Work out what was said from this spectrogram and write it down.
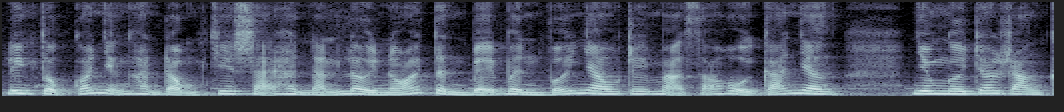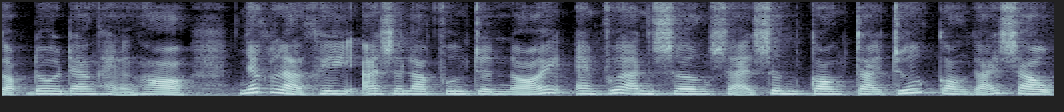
liên tục có những hành động chia sẻ hình ảnh lời nói tình bể bình với nhau trên mạng xã hội cá nhân. Nhiều người cho rằng cặp đôi đang hẹn hò, nhất là khi Angela Phương Trinh nói em với anh Sơn sẽ sinh con trai trước, con gái sau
